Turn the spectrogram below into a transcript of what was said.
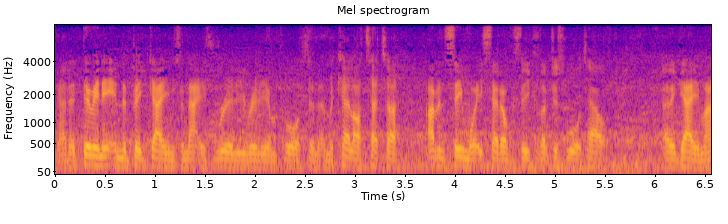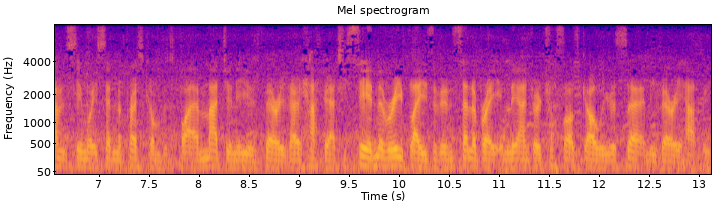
Now they're doing it in the big games, and that is really, really important. And Mikel Arteta, I haven't seen what he said obviously because I've just walked out at a game. I haven't seen what he said in the press conference, but I imagine he was very, very happy. Actually, seeing the replays of him celebrating Leandro Trossard's goal, he was certainly very happy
